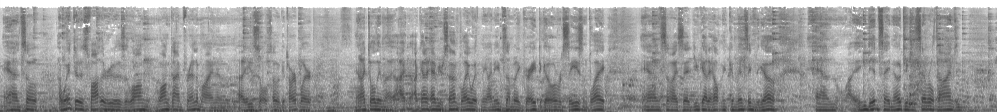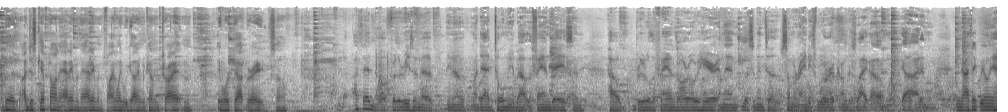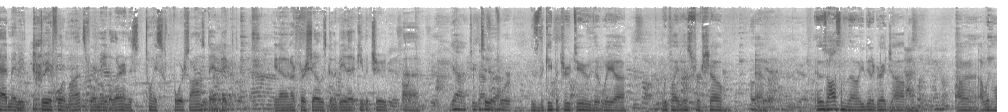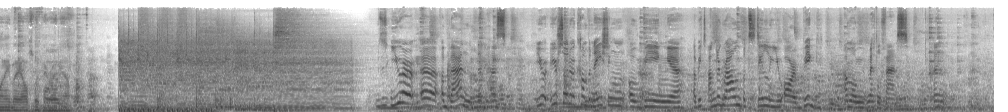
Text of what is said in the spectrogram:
and so. I went to his father, who is a long, long time friend of mine, and uh, he's also a guitar player. And I told him, I, I, got to have your son play with me. I need somebody great to go overseas and play. And so I said, You've got to help me convince him to go. And he did say no to me several times. But I just kept on at him and at him. And finally, we got him to come try it. And it worked out great. So, I said no for the reason of, you know, my dad told me about the fan base and how brutal the fans are over here. And then listening to some of Randy's work, I'm just like, oh my God. And, you know, I think we only had maybe three or four months for me to learn this 24 songs that they had picked. You know, and our first show was going to be the keep it true. Uh, yeah, in 2004 it was the Keep It True 2 that we, uh, we played his first show. And, it was awesome, though. You did a great job. I, I wouldn't want anybody else with me right now. You are uh, a band that has. You're, you're sort of a combination of being uh, a bit underground, but still you are big among metal fans. And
